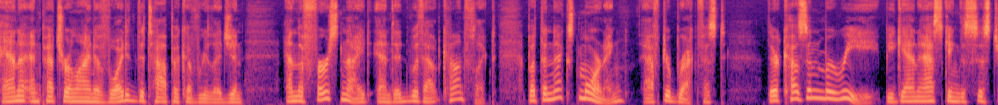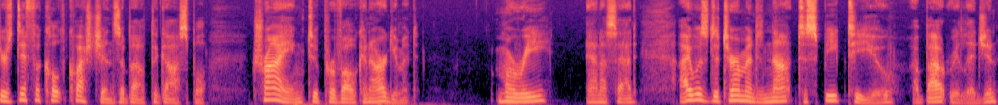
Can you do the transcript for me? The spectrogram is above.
Anna and Petroline avoided the topic of religion, and the first night ended without conflict. But the next morning, after breakfast, their cousin Marie began asking the sisters difficult questions about the gospel, trying to provoke an argument. Marie, Anna said, I was determined not to speak to you about religion,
